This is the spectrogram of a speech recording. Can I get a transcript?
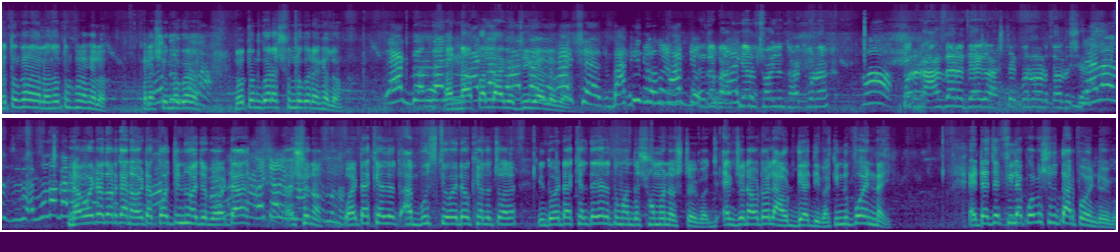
নতুন খেলো নতুন খেলো। খেলা সুন্দর করে, নতুন করে সুন্দর করে খেলো। আর না পারলে আগে বাকি আর ছয়জন থাকব না, ওইটা দরকার না, ওইটা হয়ে যাবে। ওইটা, শোনো, ওইটা খেলে বুঝছি, ওইটাও খেলে চলে, কিন্তু ওইটা খেলতে গেলে তোমাদের সময় নষ্ট হইব। একজন আউট হলে আউট দিয়ে দিবা, কিন্তু পয়েন্ট নাই। এটা যে ফিল আপ করবে, শুধু তার পয়েন্ট হইব।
